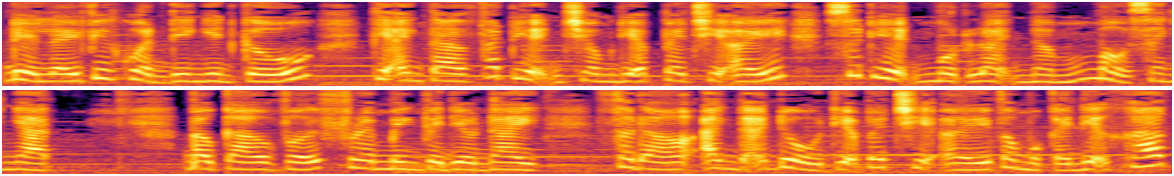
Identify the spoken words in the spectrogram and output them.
để lấy vi khuẩn đi nghiên cứu, thì anh ta phát hiện trong đĩa Petri ấy xuất hiện một loại nấm màu xanh nhạt báo cáo với Fleming về điều này. Sau đó, anh đã đổ đĩa Petri ấy vào một cái đĩa khác.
